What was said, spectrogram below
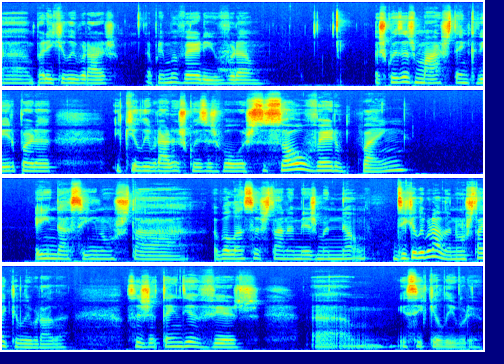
uh, para equilibrar a primavera e o verão. As coisas más têm que vir para equilibrar as coisas boas. Se só houver bem, ainda assim não está. A balança está na mesma, não. desequilibrada, não está equilibrada. Ou seja, tem de haver um, esse equilíbrio.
